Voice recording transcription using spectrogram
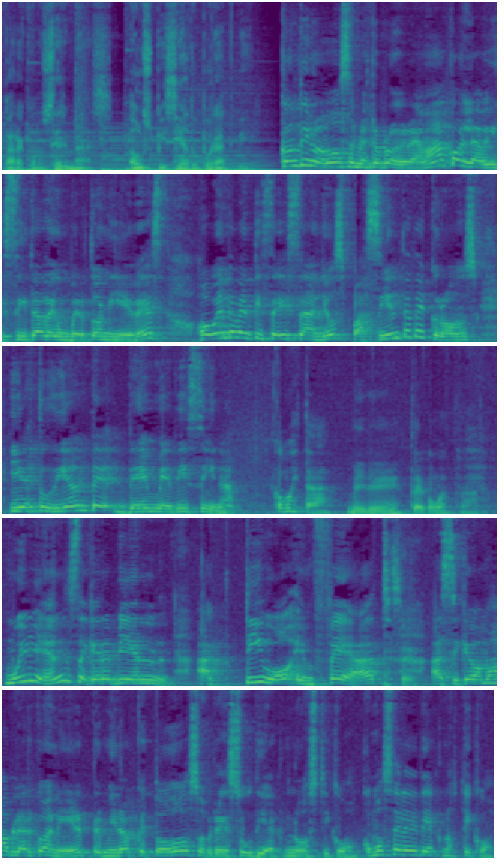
para conocer más. Auspiciado por ADVI. Continuamos en nuestro programa con la visita de Humberto Nieves, joven de 26 años, paciente de Crohn's y estudiante de medicina. ¿Cómo está? Muy bien, ¿usted cómo está? Muy bien, sé que eres bien activo en FEAT, Sí. así que vamos a hablar con él, primero que todo sobre su diagnóstico. ¿Cómo se le diagnosticó?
